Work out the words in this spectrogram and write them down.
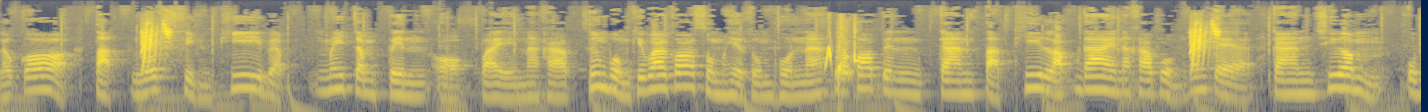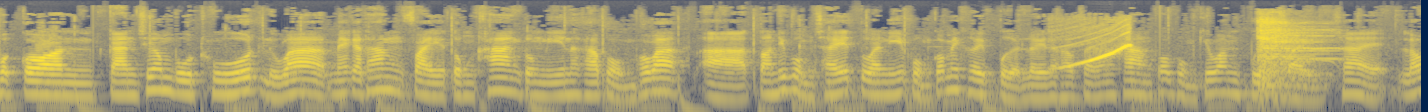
แล้วก็ตัดลดสิ่งที่แบบไม่จำเป็นออกไปนะครับ ซึ่งผมคิดว่าก็สมเหตุสมผลนะ แล้วก็เป็นการตัดที่รับได้นะครับผมตั้งแต่การเชื่อมอุปกรณ์ การเชื่อมบลูทูธหรือว่าแม้กระทั่งไฟตรงข้างตรงนี้นะครับผมเพราะว่าอ่าตอนที่ผมใช้ตัวนี้ผมก็ไม่เคยเปิดเลยนะครับไฟข้างๆเพราะผมคิดว่ามันเปลืองไฟใช่ แล้ว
